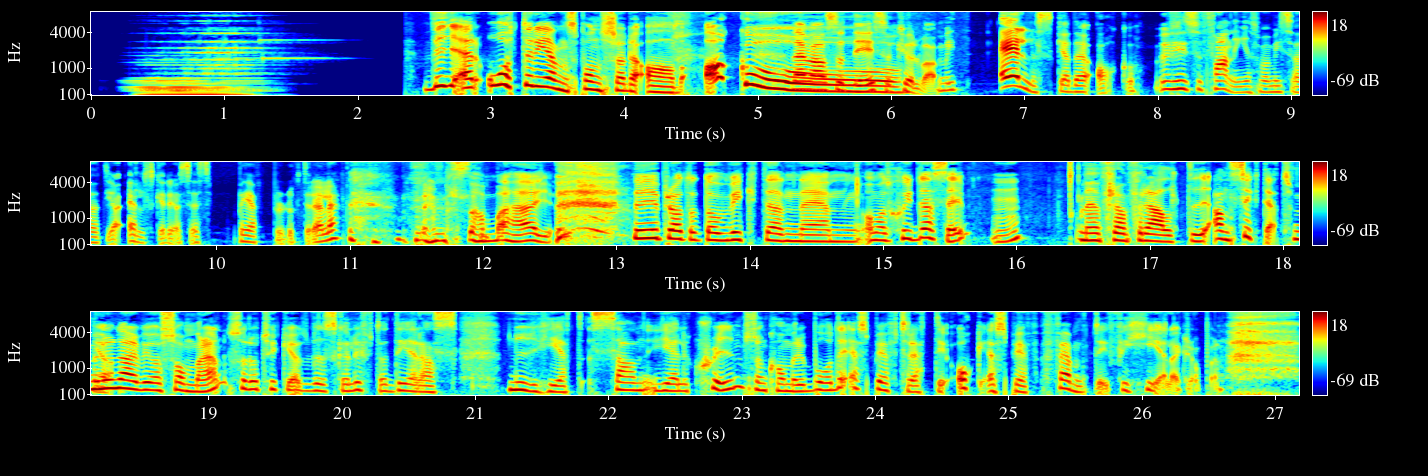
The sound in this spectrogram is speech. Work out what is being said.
Vi är återigen sponsrade av Ako! Nej men alltså det är så kul va. Mitt älskade Ako. Det finns ju fan ingen som har missat att jag älskar deras SPF-produkter eller? Nej, men samma här ju. Vi har ju pratat om vikten eh, om att skydda sig. Mm. Men framförallt i ansiktet. Men Ja. nu när vi har sommaren så då tycker jag att vi ska lyfta deras nyhet Sun Gel Cream som kommer i både SPF 30 och SPF 50 för hela kroppen.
